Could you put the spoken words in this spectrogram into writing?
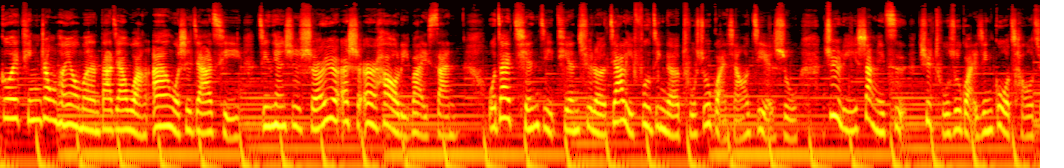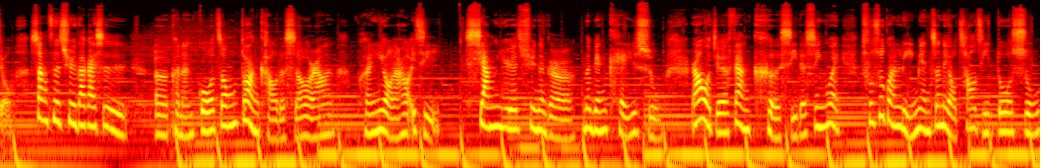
各位听众朋友们，大家晚安，我是佳琪。今天是十二月二十二号，礼拜三。我在前几天去了家里附近的图书馆，想要借书。距离上一次去图书馆已经过超久，上次去大概是呃，可能国中段考的时候，然后朋友然后一起相约去那个那边 K 书。然后我觉得非常可惜的是，因为图书馆里面真的有超级多书，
